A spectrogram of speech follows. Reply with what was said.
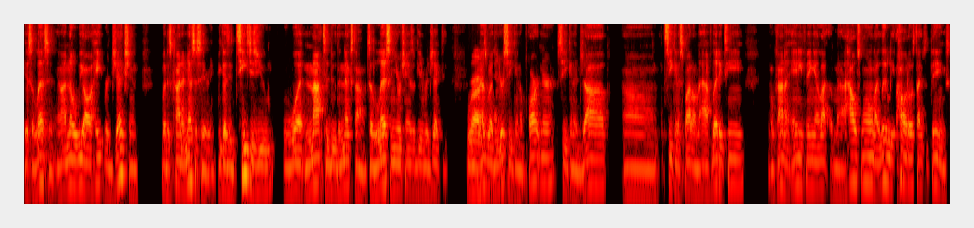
it's a lesson. And I know we all hate rejection, but it's kind of necessary because it teaches you what not to do the next time to lessen your chance of getting rejected. Right. And that's whether you're seeking a partner, seeking a job, um, seeking a spot on the athletic team, you know, kind of anything in like a house loan, like literally all those types of things.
